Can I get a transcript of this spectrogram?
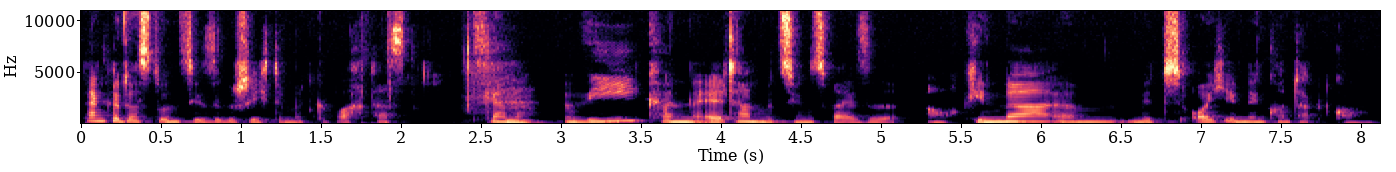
Danke, dass du uns diese Geschichte mitgebracht hast. Gerne. Wie können Eltern bzw. auch Kinder ähm, mit euch in den Kontakt kommen?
